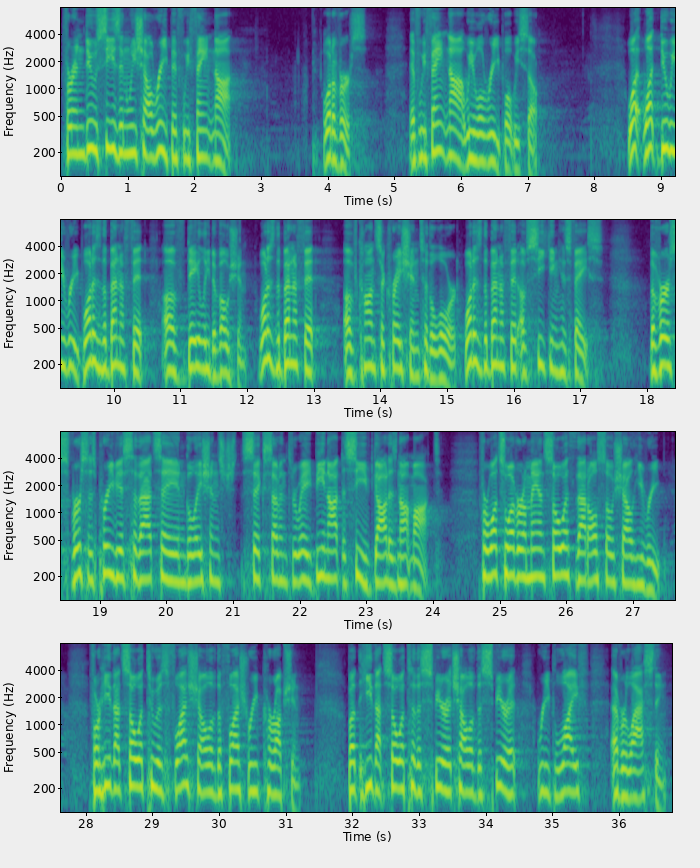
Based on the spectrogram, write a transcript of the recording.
for in due season we shall reap if we faint not." What a verse. If we faint not, we will reap what we sow. What, what do we reap? What is the benefit of daily devotion? What is the benefit of consecration to the Lord? What is the benefit of seeking his face? The verse verses previous to that say in Galatians 6, 7 through 8, Be not deceived, God is not mocked. For whatsoever a man soweth, that also shall he reap. For he that soweth to his flesh shall of the flesh reap corruption. But he that soweth to the Spirit shall of the Spirit reap life everlasting.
